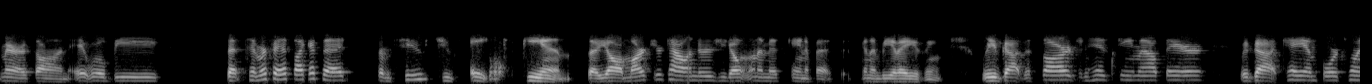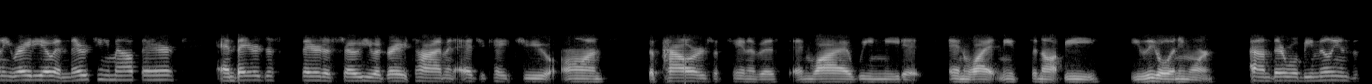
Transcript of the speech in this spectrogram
Marathon. It will be September 5th, like I said, from 2 to 8 p.m. So, y'all mark your calendars. You don't want to miss CannaFest. It's going to be amazing. We've got the Sarge and his team out there. We've got KM420 Radio and their team out there. And they are just there to show you a great time and educate you on the powers of cannabis and why we need it and why it needs to not be illegal anymore. Um, there will be millions of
